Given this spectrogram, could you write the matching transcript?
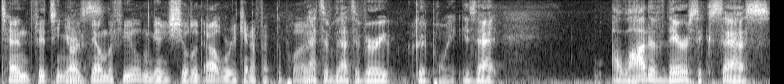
10, 15 yards Yes. down the field and getting shielded out where he can't affect the play. That's a that's a very good point. Is that a lot of their success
